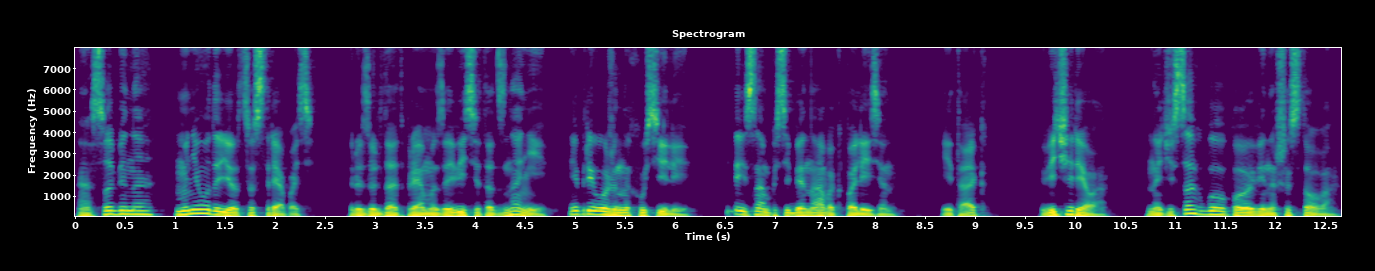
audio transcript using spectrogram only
Особенно мне удается стряпать. Результат прямо зависит от знаний и приложенных усилий, да и сам по себе навык полезен. Итак, вечерело. На часах было половина шестого.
